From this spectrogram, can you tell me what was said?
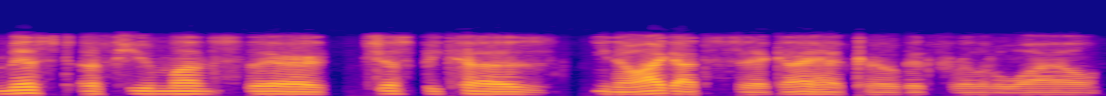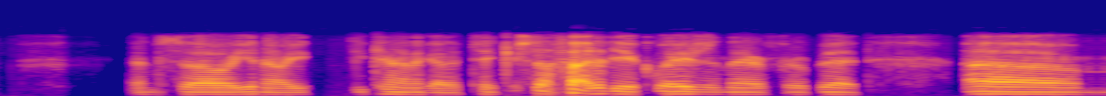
missed a few months there just because you know, I got sick. I had COVID for a little while, and so you know, you you kind of got to take yourself out of the equation there for a bit. Um,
